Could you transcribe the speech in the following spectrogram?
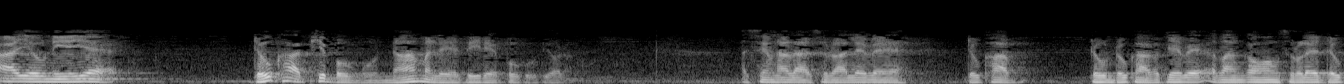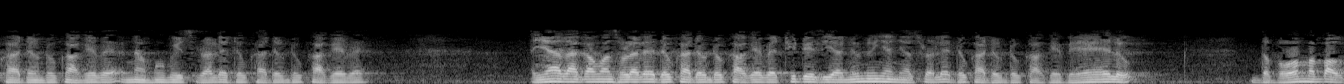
အာယုန်တွေရဲ့ဒုက္ခဖြစ်ပုံကိုနားမလည်သေးတဲ့ပုဂ္ဂိုလ်ပြောတာအစင်လာလာဆိုတာလည်းပဲဒုက္ခ ဒုံဒုက္ခပဲကဲပဲအတန်ကောင်းအောင်ဆိုတော့လဲဒုက္ခဒုံဒုက္ခကဲပဲအနတ်မှုမေးဆိုတော့လဲဒုက္ခဒုံဒုက္ခကဲပဲအရသာကောင်းကောင်းဆိုတော့လဲဒုက္ခဒုံဒုက္ခကဲပဲထိတွေ့စရာနုနုညံ့ညံ့ဆိုတော့လဲဒုက္ခဒုံဒုက္ခကဲပဲလို့သဘောမပေါက်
